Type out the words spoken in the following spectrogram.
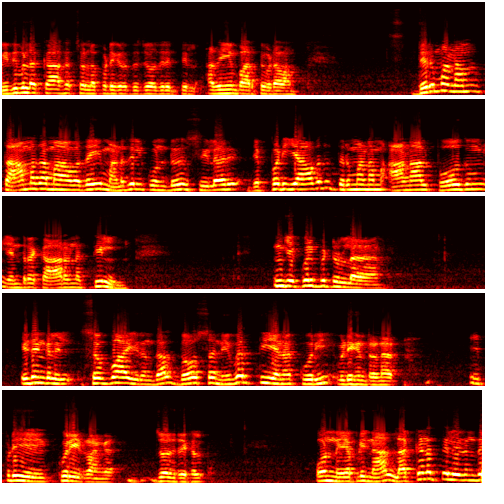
விதிவிலக்காக சொல்லப்படுகிறது ஜோதிடத்தில். அதையும் பார்த்து விடலாம். திருமணம் தாமதமாவதை மனதில் கொண்டு சிலர் எப்படியாவது திருமணம் ஆனால் போதும் என்ற காரணத்தில் இங்கே குறிப்பிட்டுள்ள இடங்களில் செவ்வாய் இருந்தால் தோஷ நிவர்த்தி என கூறி விடுகின்றனர். இப்படி கூறிடுறாங்க ஜோதிடர்கள். ஒன்று எப்படின்னா லக்கணத்திலிருந்து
